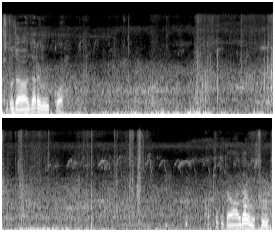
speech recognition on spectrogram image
고추도 잘 자라고 있고. 고추도 잘 자라고 있습니다.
